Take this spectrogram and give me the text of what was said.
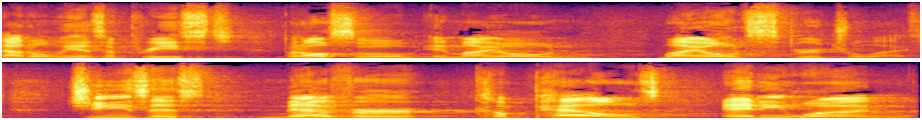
Not only as a priest, but also in my own, my own spiritual life. Jesus never compels anyone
